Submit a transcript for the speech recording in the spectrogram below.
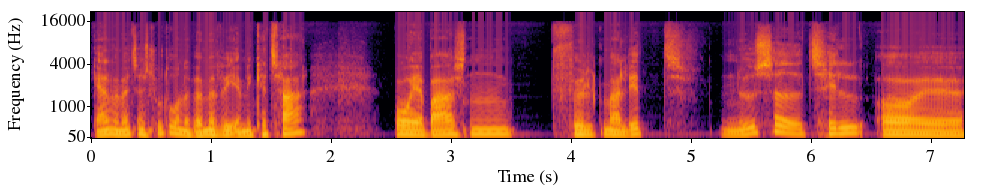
gerne være med til en slutrunde, hvad med VM i Katar? Hvor jeg bare sådan følte mig lidt nødsaget til at, øh,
